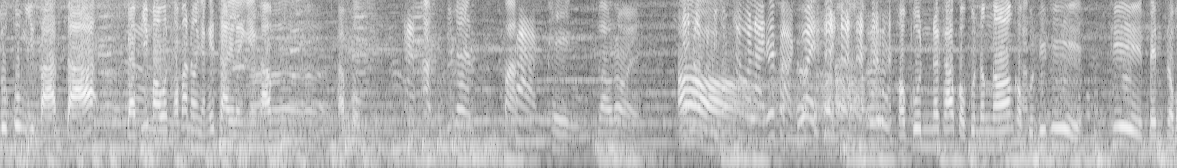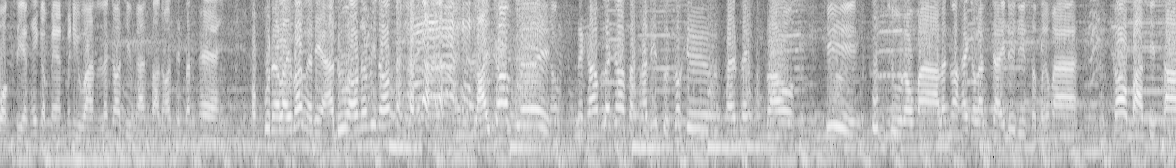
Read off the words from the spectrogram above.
ลูกทุ่งอีสานจ๋าแบบพี่เมาวันเขาบ้านนอนอย่างให้ใจอะไรอย่างเงี้ยครับครับผมอะพี่แมนฝากฝาก เพลงเราหน่อยให้เรามีช่องทางออนไลน์ด้วยฝากด้วย ขอบคุณนะครับขอบคุณน้องๆ ขอบคุณพี่ๆ ที่เป็นกระบอกเสียงให้กับแมนมณีวัน แล้วก็ทีมงานสาวน้อยเพชรบ้านแพง ขอบคุณอะไรบ้างล่ะเนี่ยอะดูเอานะพี่น้อง หลายช่องเลยนะครับ แล้วก็สำคัญที่สุดก็คือแฟนเพลงของเราที่อุ้มชูเรามา แล้วก็ให้กำลังใจด้วยดีเสมอมา ก็ฝากติดตาม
